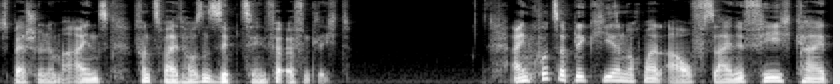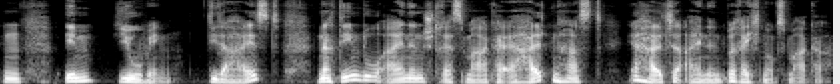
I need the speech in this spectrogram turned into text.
Special Nummer 1 von 2017 veröffentlicht. Ein kurzer Blick hier nochmal auf seine Fähigkeiten im U-Wing, die da heißt, nachdem du einen Stressmarker erhalten hast, erhalte einen Berechnungsmarker.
